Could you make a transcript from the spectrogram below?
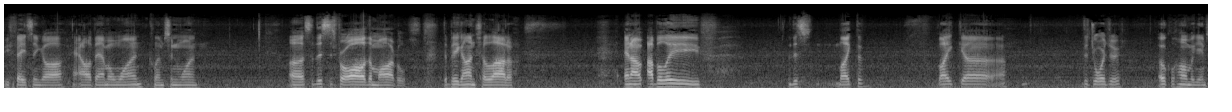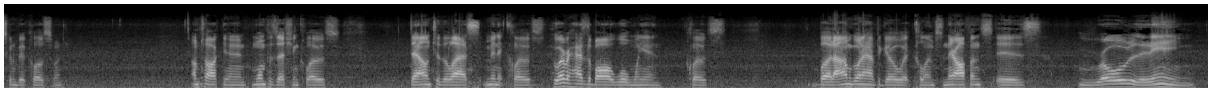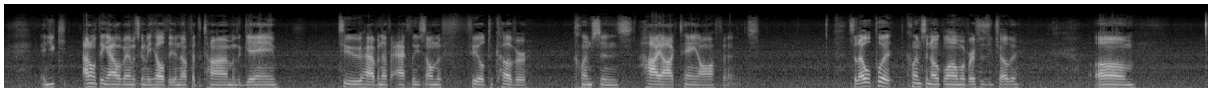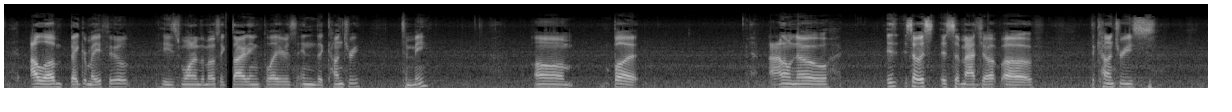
be facing off. Alabama won, Clemson won. Uh, so this is for all the marbles, the big enchilada. And I, I believe this like the like uh, the Georgia Oklahoma game is going to be a close one. I'm talking one possession close, down to the last minute close. Whoever has the ball will win close. But I'm going to have to go with Clemson. Their offense is rolling, and you. I don't think Alabama is going to be healthy enough at the time of the game to have enough athletes on the field to cover Clemson's high octane offense. So that will put Clemson Oklahoma versus each other. Um, I love Baker Mayfield. He's one of the most exciting players in the country to me. Um, but I don't know. It, so it's it's a matchup of the country's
